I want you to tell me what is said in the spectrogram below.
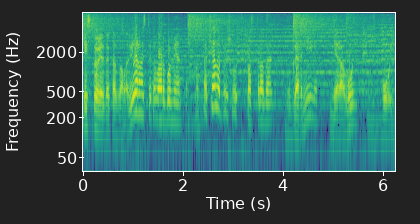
История доказала верность этого аргумента, но сначала пришлось пострадать в горниле мировой войны.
